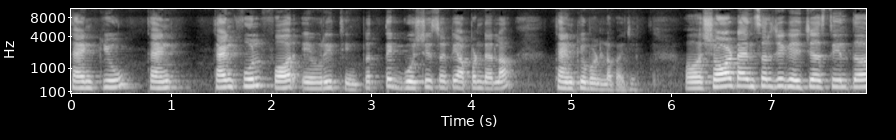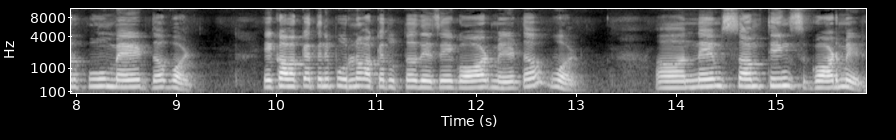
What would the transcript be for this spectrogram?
thank you thank thankful for everything प्रत्येक गोष्टीसाठी आपण त्याला थँक्यू म्हटलं पाहिजे. शॉर्ट आन्सर जे घ्यायचे असतील तर हू मेड द वर्ल्ड एका वाक्यात त्याने पूर्ण वाक्यात उत्तर द्यायचे God made the world name some things God made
